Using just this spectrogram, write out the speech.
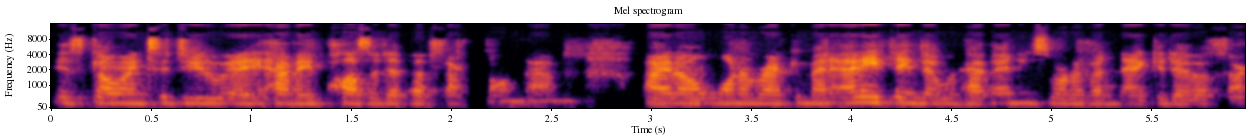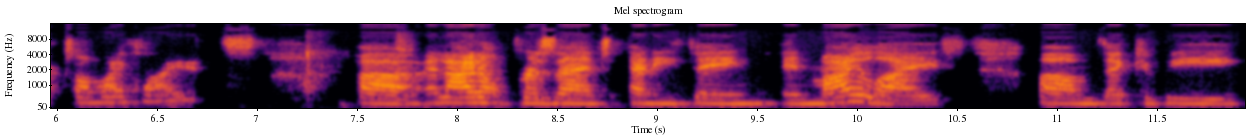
is going to do a have a positive effect on them. Mm-hmm. I don't want to recommend anything that would have any sort of a negative effect on my clients. Um, and I don't present anything in my life um, that could be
